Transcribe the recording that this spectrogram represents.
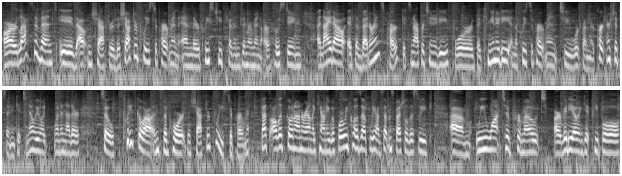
Our last event is out in Shafter. The Shafter Police Department and their police chief Kevin Zimmerman are hosting a night out at the Veterans Park. It's an opportunity for the community and the police department to work on their partnerships and get to know one another. So please go out and support the Shafter Police Department. That's all that's going on around the county. Before we close up, we have something special this week. Um, we want to promote our video and get people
